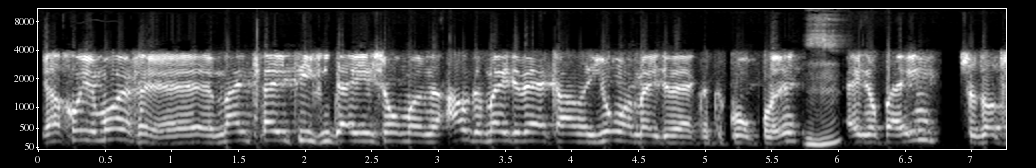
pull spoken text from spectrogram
Ja, goedemorgen. Eh, mijn creatief idee is om een oude medewerker aan een jonge medewerker te koppelen. Eén op één. Zodat eh,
